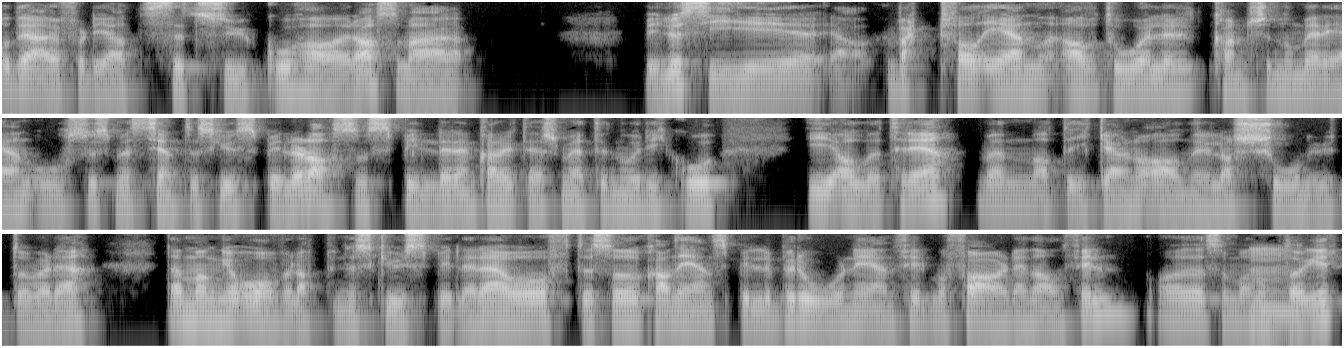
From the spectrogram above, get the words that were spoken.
og det er jo fordi at Setsuko Hara, som er vil jo si ja, i hvert fall én av to, eller kanskje nummer én Osus mest kjente skuespiller, da, som spiller en karakter som heter Noriko i alle tre, men at det ikke er noen annen relasjon utover det. Det er mange overlappende skuespillere, og ofte så kan én spille broren i en film og faren i en annen film, og, som man Mm. oppdager.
